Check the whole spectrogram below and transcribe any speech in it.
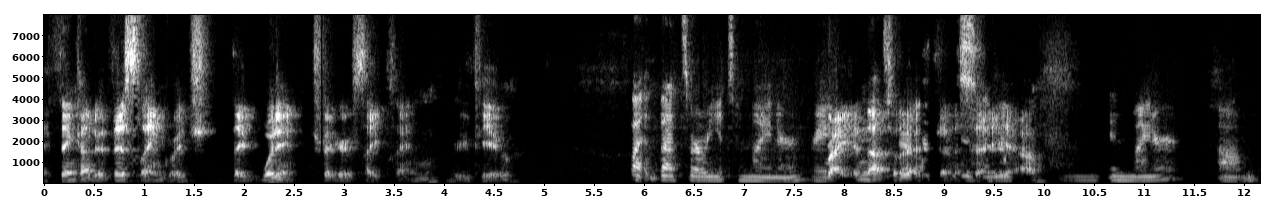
I think under this language, they wouldn't trigger site plan review. But that's where we get to minor, right? Right, and that's what yeah. I was gonna say, yeah. In minor, um,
